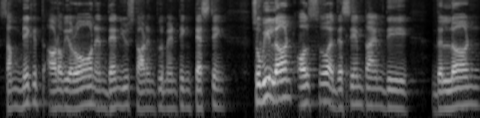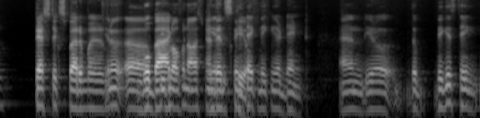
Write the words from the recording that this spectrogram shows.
some make it out of your own, and then you start implementing testing. So we learned also at the same time the the learn, test, experiment, You know, uh, go back, people often ask me, and then is scale. fintech making a dent? And you know, the biggest thing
